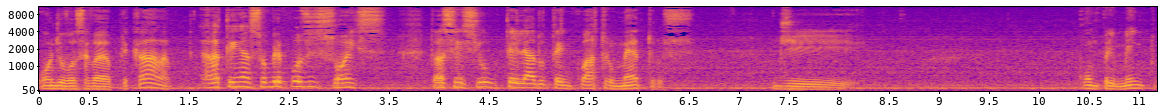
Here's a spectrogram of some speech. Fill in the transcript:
onde você vai aplicá-la, ela tem as sobreposições. Então, assim, se o telhado tem 4 metros de comprimento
